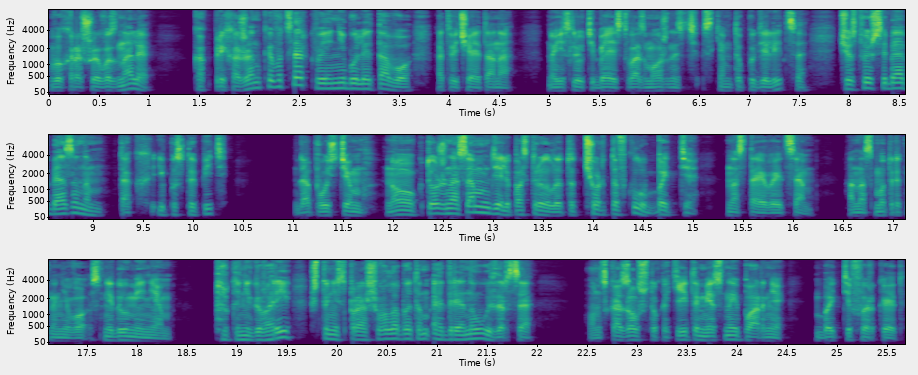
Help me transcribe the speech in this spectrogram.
Вы хорошо его знали?» «Как прихожанка в церкви, не более того», — отвечает она. «Но если у тебя есть возможность с кем-то поделиться, чувствуешь себя обязанным так и поступить». «Допустим. Но кто же на самом деле построил этот чертов клуб, Бетти?» — настаивает Сэм. Она смотрит на него с недоумением. «Только не говори, что не спрашивал об этом Эдриана Уизерса». Он сказал, что какие-то местные парни. Бетти фыркает.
